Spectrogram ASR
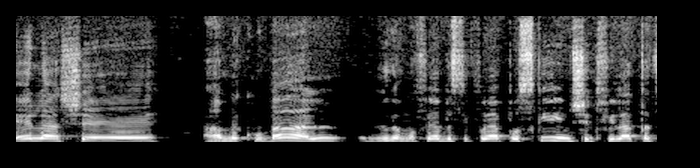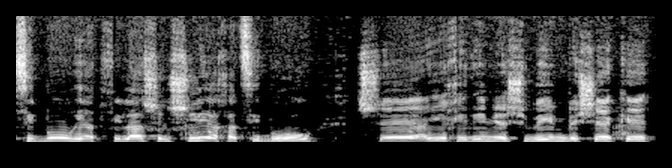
אלא שהמקובל, זה גם מופיע בספרי הפוסקים, שתפילת הציבור היא התפילה של שליח הציבור, שהיחידים יושבים בשקט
